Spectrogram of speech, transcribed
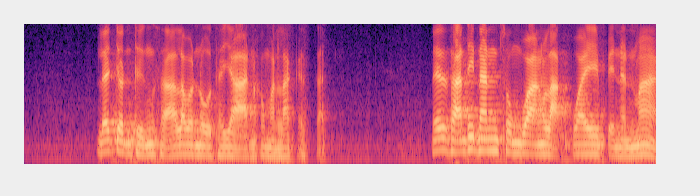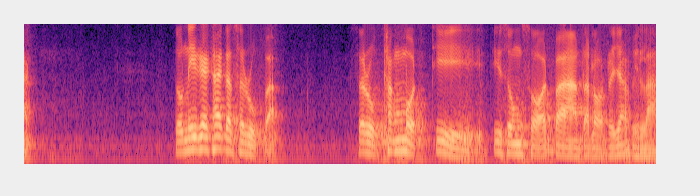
ๆและจนถึงสารวโนทยานของมันลักกษัตริย์ ในสถานที่นั้นทรงวางหลักไว้เป็นนันมาก ตรงนี้คล้ายๆกับสรุปอะสรุปทั้งหมดที่ที่ทรงสอนมาตลอดระยะเวลา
